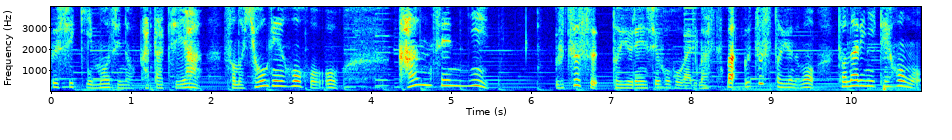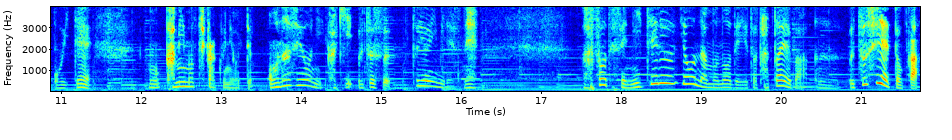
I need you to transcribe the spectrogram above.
美しき文字の形やその表現方法を完全に写すという練習方法があります。まあ、写すというのも隣に手本を置いてもう紙も近くに置いて同じように書き写すという意味ですね。まあ、そうですね似てるようなもので言うと例えば、うん、写し絵とか、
